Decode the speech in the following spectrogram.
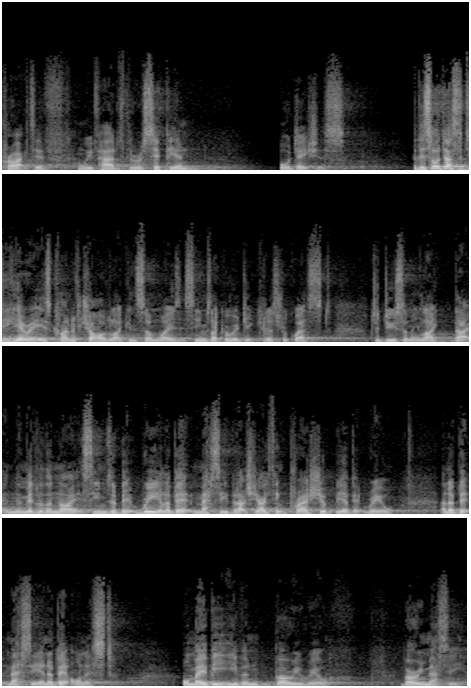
proactive, and we've had the recipient, audacious. But this audacity here, it is kind of childlike in some ways. It seems like a ridiculous request to do something like that in the middle of the night. It seems a bit real, a bit messy. But actually, I think prayer should be a bit real and a bit messy and a bit honest. Or maybe even very real, very messy,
